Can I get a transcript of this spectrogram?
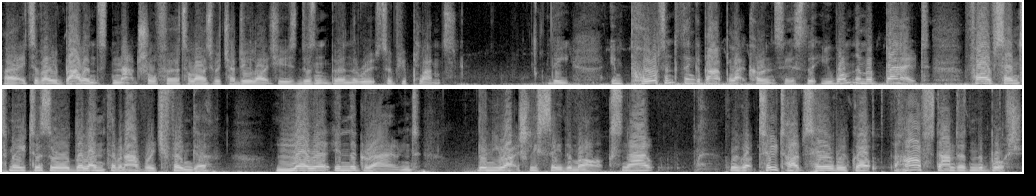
Uh, it's a very balanced natural fertiliser which I do like to use, it doesn't burn the roots of your plants. The important thing about blackcurrants is that you want them about 5 centimetres or the length of an average finger lower in the ground than you actually see the marks. Now we've got two types here, we've got the half standard and the bush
